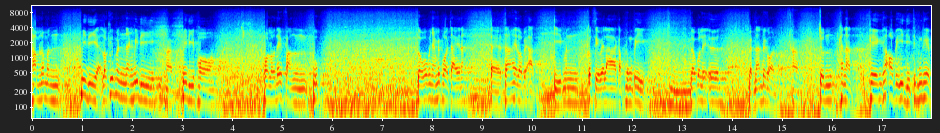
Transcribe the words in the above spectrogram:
ทำแล้วมันไม่ดีอะเราคิดว่ามันยังไม่ดีครับ ไม่ดีพอ พอเราได้ฟังปุ๊บเราก็ยังไม่พอใจนะ แต่ถ้าให้เราไปอัดอีกมันก็เสียเวลากับวงไปอีก เราก็เลยเออ แบบนั้นไปก่อน ครับ จนขนาดเพลงถ้าเอาไปอีดิทที่กรุงเทพ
